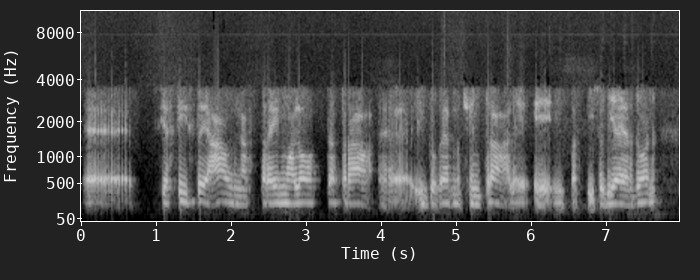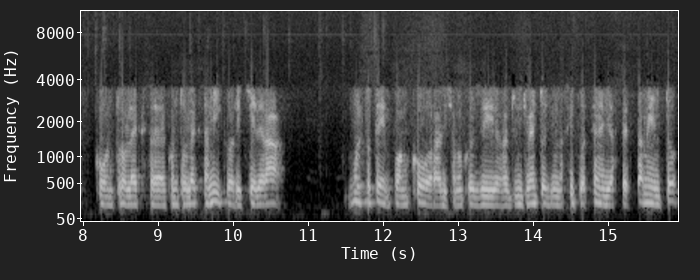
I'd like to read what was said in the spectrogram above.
eh, si assiste a una strenua lotta tra eh, il governo centrale e il partito di Erdogan contro l'ex, contro l'ex amico, richiederà molto tempo ancora diciamo così, il raggiungimento di una situazione di assestamento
